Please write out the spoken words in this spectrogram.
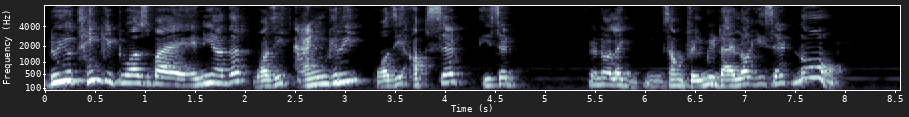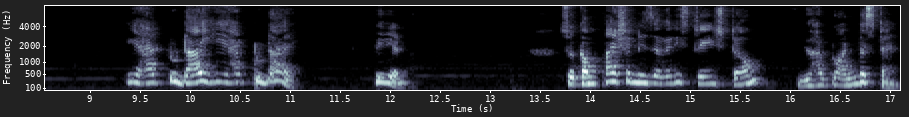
Do you think it was by any other? Was he angry? Was he upset? He said, you know, like some filmy dialogue, he said, no. He had to die, he had to die. Period. So, compassion is a very strange term. You have to understand.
